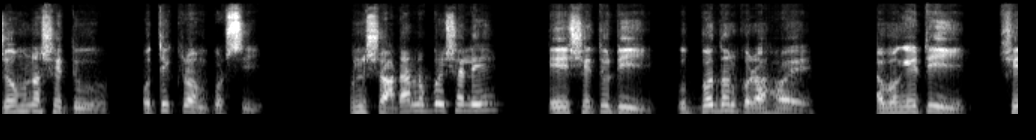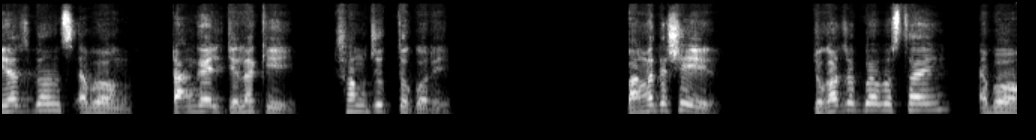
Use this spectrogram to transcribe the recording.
যমুনা সেতু অতিক্রম করছি। উনিশশো আটানব্বই সালে এই সেতুটি উদ্বোধন করা হয় এবং এটি সিরাজগঞ্জ এবং টাঙ্গাইল জেলাকে সংযুক্ত করে। বাংলাদেশের যোগাযোগ ব্যবস্থায় এবং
